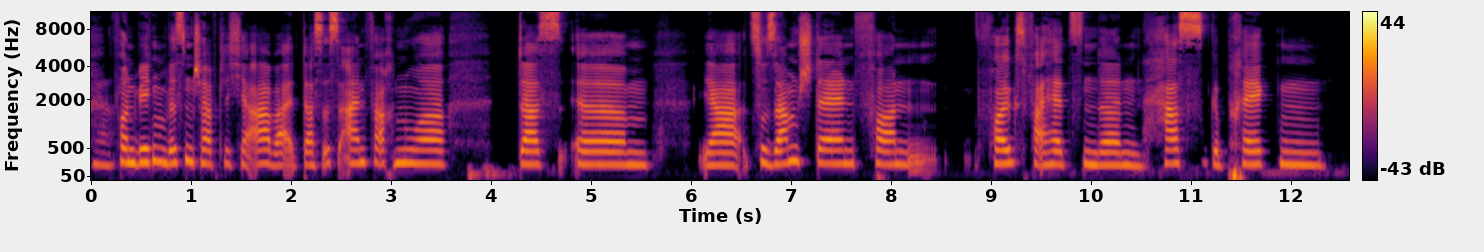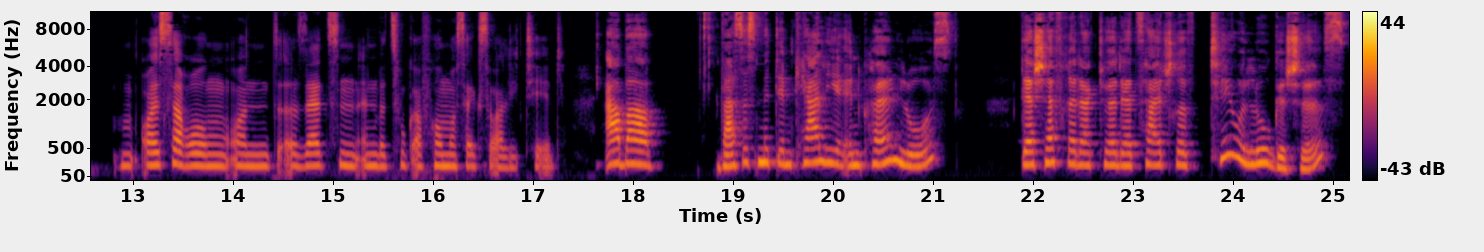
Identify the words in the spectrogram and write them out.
ja. von wegen wissenschaftlicher Arbeit. Das ist einfach nur das ähm, ja, Zusammenstellen von volksverhetzenden, hassgeprägten Äußerungen und äh, Sätzen in Bezug auf Homosexualität. Aber was ist mit dem Kerl hier in Köln los? Der Chefredakteur der Zeitschrift Theologisches.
